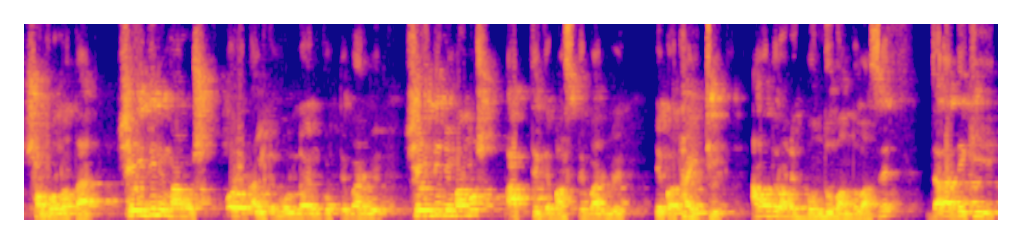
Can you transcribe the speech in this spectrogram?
সফলতা। সেই দিনই মানুষ পরকালকে মূল্যায়ন করতে পারবে। সেই দিনই মানুষ পাপ থেকে বাঁচতে পারবে। এ কথাই ঠিক। আমাদের অনেক বন্ধু বান্ধব আছে, যারা দেখি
